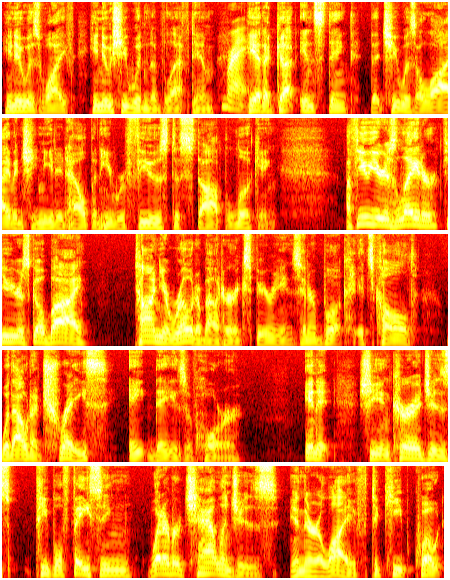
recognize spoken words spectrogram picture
He knew his wife. He knew she wouldn't have left him. Right. He had a gut instinct that she was alive and she needed help, and he refused to stop looking. A few years later, a few years go by, Tanya wrote about her experience in her book. It's called Without a Trace Eight Days of Horror. In it, she encourages people facing whatever challenges in their life to keep, quote,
